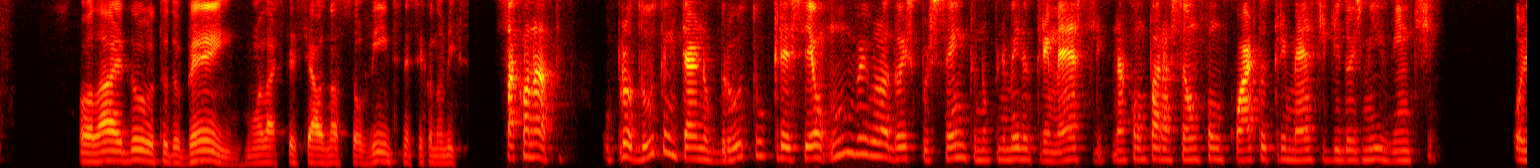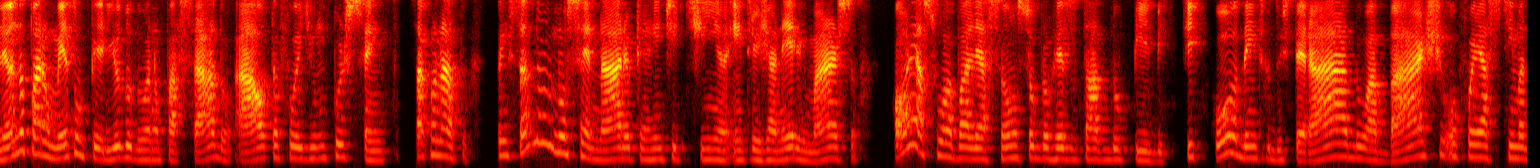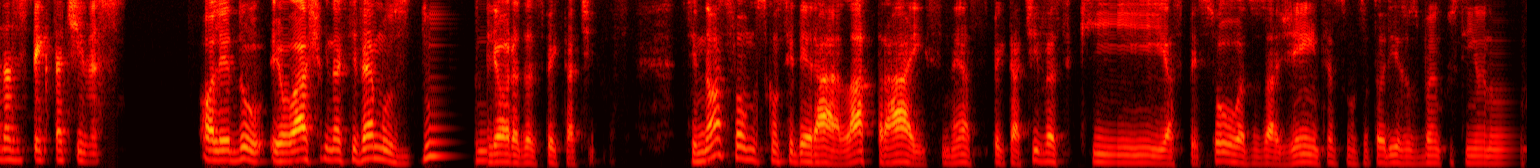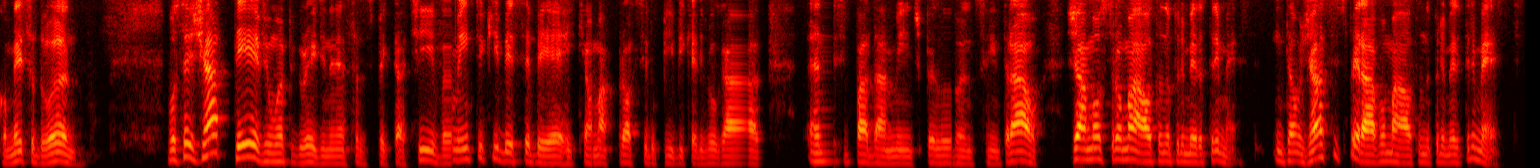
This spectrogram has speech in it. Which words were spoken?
Olá, Edu, tudo bem? Um olá especial aos nossos ouvintes nesse Economics. Saconato, o produto interno bruto cresceu 1,2% no primeiro trimestre na comparação com o quarto trimestre de 2020. Olhando para o mesmo período do ano passado, a alta foi de 1%. Saconato, pensando no cenário que a gente tinha entre janeiro e março, qual é a sua avaliação sobre o resultado do PIB? Ficou dentro do esperado, abaixo ou foi acima das expectativas? Olha, Edu, eu acho que nós tivemos duas melhoras das expectativas. Se nós formos considerar lá atrás né, as expectativas que as pessoas, os agentes, as consultorias, os bancos tinham no começo do ano, você já teve um upgrade nessas expectativas, no momento que BCBR, que é uma proxy do PIB que é divulgado antecipadamente pelo Banco Central, já mostrou uma alta no primeiro trimestre. Então, já se esperava uma alta no primeiro trimestre.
